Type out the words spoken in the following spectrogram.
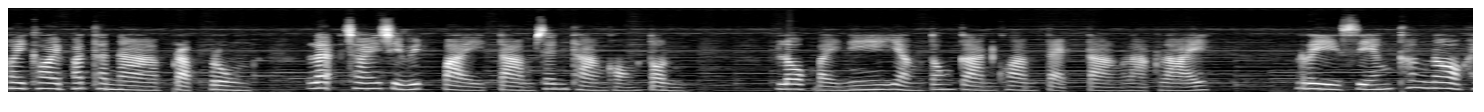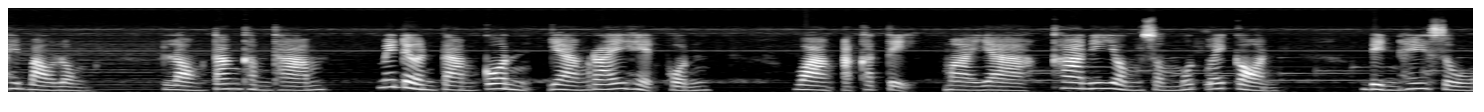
ค่อยๆพัฒนาปรับปรุง และใช้ชีวิตไปตามเส้นทางของตน โลกใบนี้ยังต้องการความแตกต่างหลากหลายรีเสียงข้างนอกให้เบาลง ลองตั้งคำถาม ไม่เดินตามก้นอย่างไร้เหตุผล วางอคติ มายา ค่านิยมสมมุติไว้ก่อน บินให้สูง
